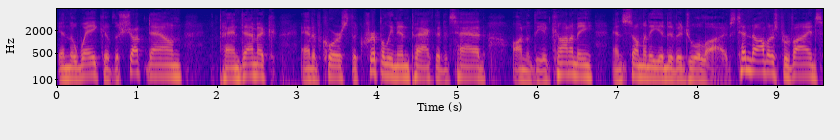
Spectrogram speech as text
in the wake of the shutdown pandemic, and of course the crippling impact that it's had on the economy and so many individual lives. $10 provides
